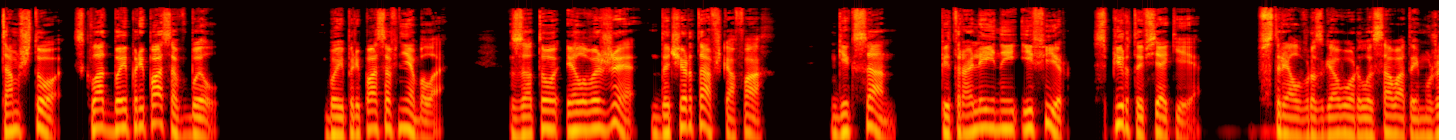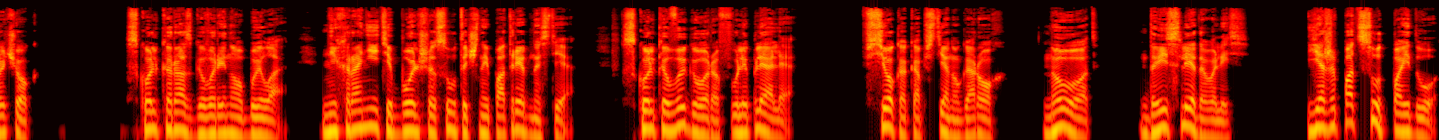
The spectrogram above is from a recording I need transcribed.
Там что, склад боеприпасов был? Боеприпасов не было. Зато ЛВЖ до черта в шкафах. Гексан, петролейный эфир, спирты всякие. Встрял в разговор лысоватый мужичок. Сколько раз говорено было, не храните больше суточной потребности. Сколько выговоров улепляли. Все как об стену горох. Ну вот, да исследовались. Я же под суд пойду.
